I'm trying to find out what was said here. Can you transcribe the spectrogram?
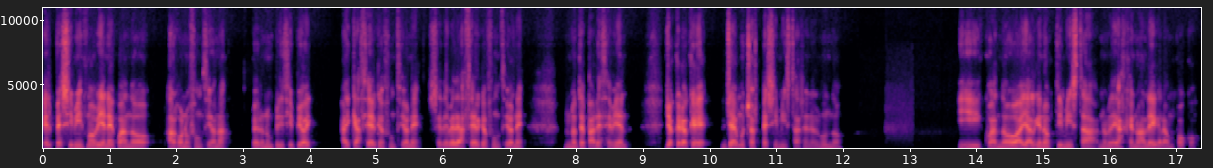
El pesimismo viene cuando algo no funciona, pero en un principio hay, hay que hacer que funcione. Se debe de hacer que funcione. ¿No te parece bien? Yo creo que ya hay muchos pesimistas en el mundo y cuando hay alguien optimista, no me digas que no alegra un poco.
